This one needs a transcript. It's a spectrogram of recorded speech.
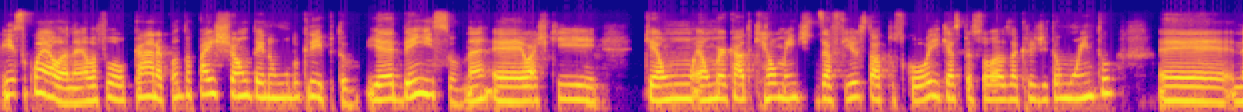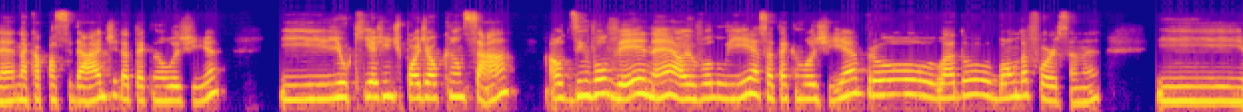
isso com ela, né? Ela falou, cara, quanta paixão tem no mundo cripto. E é bem isso, né? É, eu acho que, que é, um, é um mercado que realmente desafia o status quo e que as pessoas acreditam muito é, né, na capacidade da tecnologia e, e o que a gente pode alcançar ao desenvolver, né, ao evoluir essa tecnologia para o lado bom da força, né? E,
